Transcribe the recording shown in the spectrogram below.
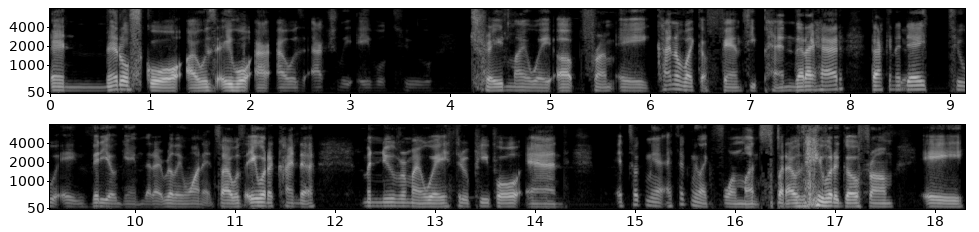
in middle school, I was able, I I was actually able to trade my way up from a kind of like a fancy pen that I had back in the Yeah. day to a video game that I really wanted. So I was able to kind of maneuver my way through people, and it took me, it took me like four months, but I was able to go from a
